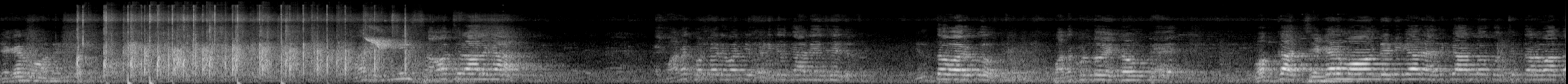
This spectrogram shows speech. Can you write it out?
జగన్మోహన్ రెడ్డి మరి ఇన్ని సంవత్సరాలుగా మనకున్నటువంటి మెడికల్ కాలేజీలు ఇంతవరకు పదకొండో ఎన్నో ఉంటే ఒక్క జగన్మోహన్ రెడ్డి గారి అధికారంలోకి వచ్చిన తర్వాత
